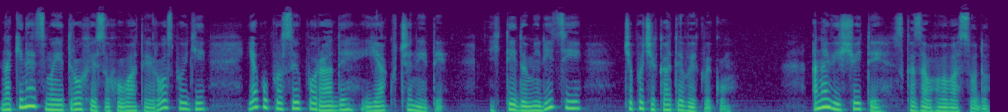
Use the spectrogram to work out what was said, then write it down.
На кінець моєї трохи сухуватої розповіді я попросив поради, як вчинити йти до міліції чи почекати виклику. А навіщо йти? сказав голова суду.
